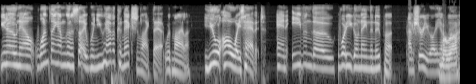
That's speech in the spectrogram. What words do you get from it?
You know, now, one thing I'm going to say when you have a connection like that with Mila, you'll always have it. And even though, what are you going to name the new pup? I'm sure you already have Mariah.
